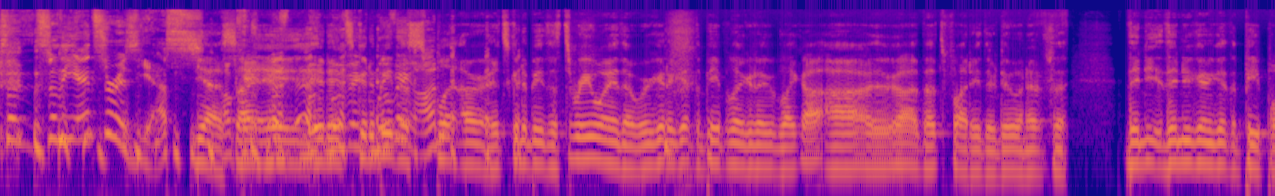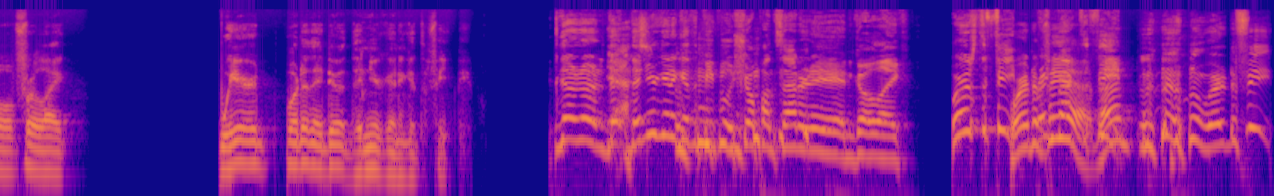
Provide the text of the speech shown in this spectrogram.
So, so the answer is yes. Yes, okay. I, it, it's going to be the split. Or it's going to be the three way that we're going to get the people that are going to be like, uh, uh, that's funny. They're doing it. For, then, you, then you're going to get the people for like weird. What do they do? Then you're going to get the feet people. No, no. Yes. Then you're going to get the people who show up on Saturday and go like, Where's the feet? Where the feet at, man? Where the feet?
